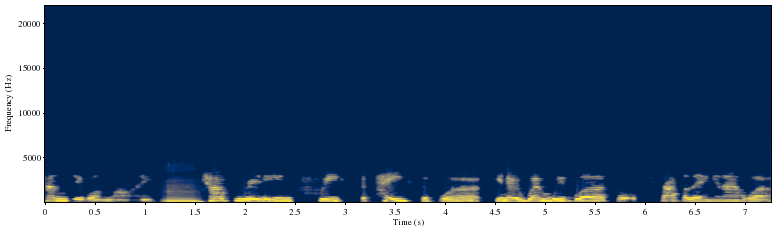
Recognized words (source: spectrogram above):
can do online mm. has really increased the pace of work. You know, when we were sort of traveling an hour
